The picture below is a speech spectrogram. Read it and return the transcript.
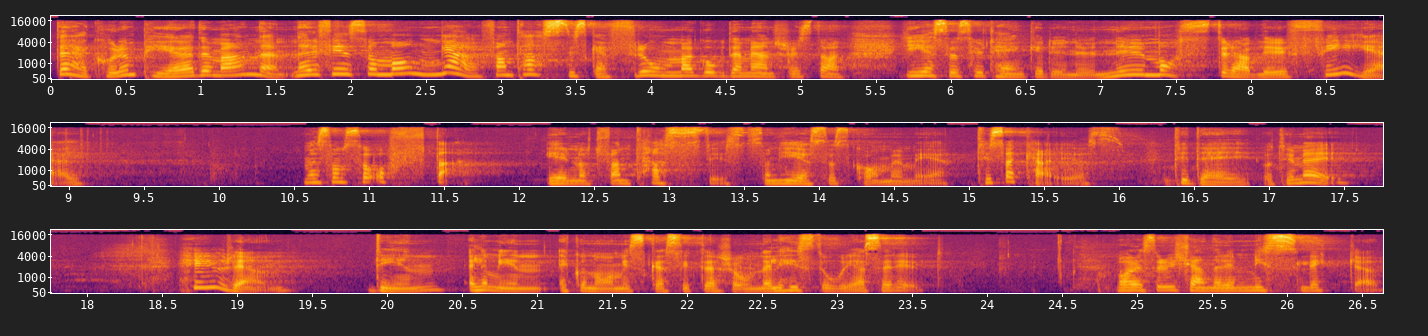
Den här korrumperade mannen. När det finns så många fantastiska, fromma, goda människor i stan. Jesus, hur tänker du nu? Nu måste det ha blivit fel. Men som så ofta är det något fantastiskt som Jesus kommer med till Sackaios, till dig och till mig. Hur än din eller min ekonomiska situation eller historia ser ut. Vare sig du känner dig misslyckad,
